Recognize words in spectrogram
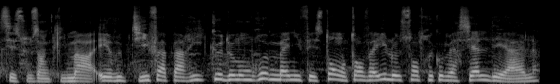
C'est sous un climat éruptif à Paris que de nombreux manifestants ont envahi le centre commercial des Halles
